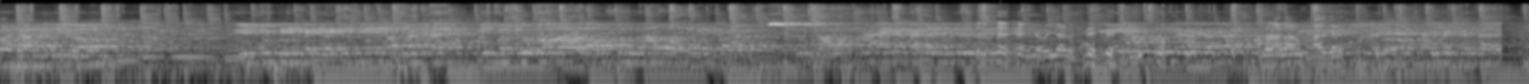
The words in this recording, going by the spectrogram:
Obrigado, भैया को खा गए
